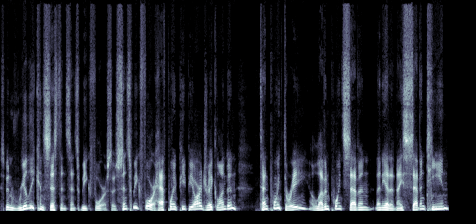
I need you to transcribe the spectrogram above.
has been really consistent since week four. So since week four, half point PPR, Drake London 10.3, 11.7. Then he had a nice 17,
